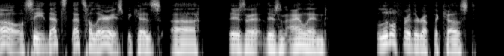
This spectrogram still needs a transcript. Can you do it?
Oh, see, that's that's hilarious because uh, there's a there's an island a little further up the coast,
